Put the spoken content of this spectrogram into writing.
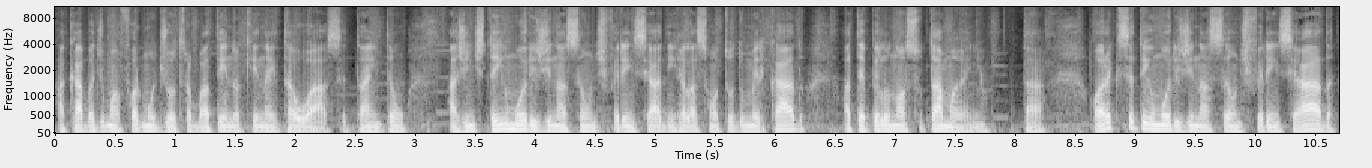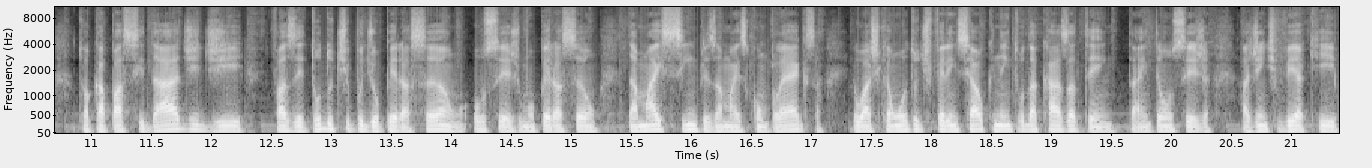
acaba de uma forma ou de outra batendo aqui na Itaú Asset, tá? Então, a gente tem uma originação diferenciada em relação a todo o mercado, até pelo nosso tamanho, tá? Hora que você tem uma originação diferenciada, tua capacidade de fazer todo tipo de operação, ou seja, uma operação da mais simples à mais complexa, eu acho que é um outro diferencial que nem toda casa tem, tá? Então, ou seja, a gente vê aqui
